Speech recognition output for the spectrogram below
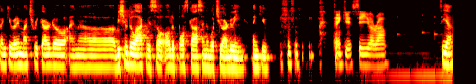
Thank you very much, Ricardo, and uh, wish you the luck with all the podcasts and what you are doing. Thank you. Thank you. See you around. See ya.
